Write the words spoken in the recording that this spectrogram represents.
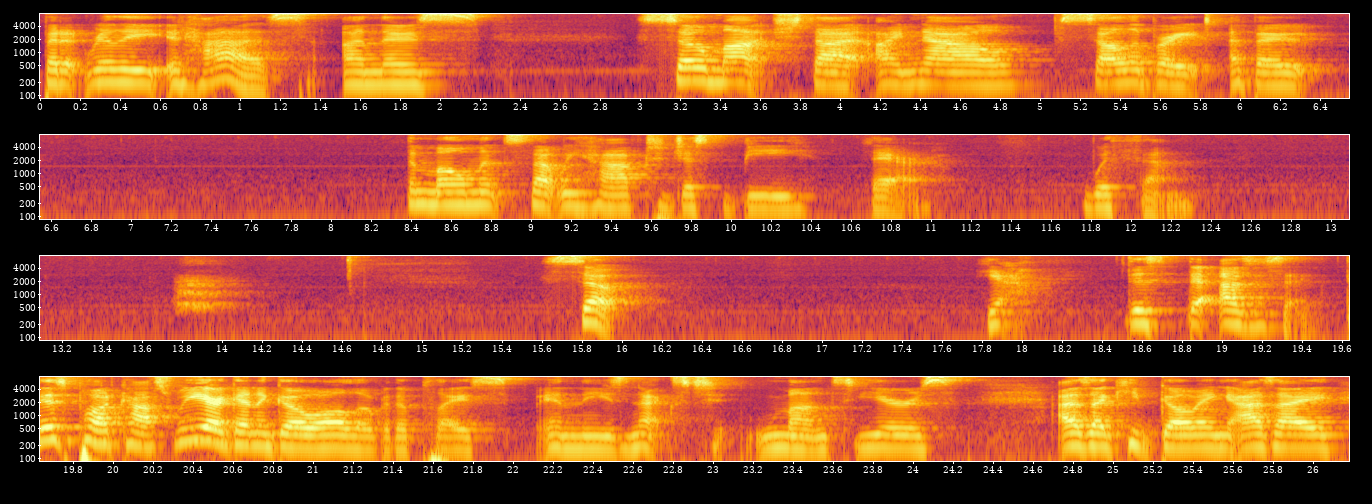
But it really it has. And there's so much that I now celebrate about the moments that we have to just be there with them. So, yeah, this as I say, this podcast we are going to go all over the place in these next months, years as I keep going, as I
